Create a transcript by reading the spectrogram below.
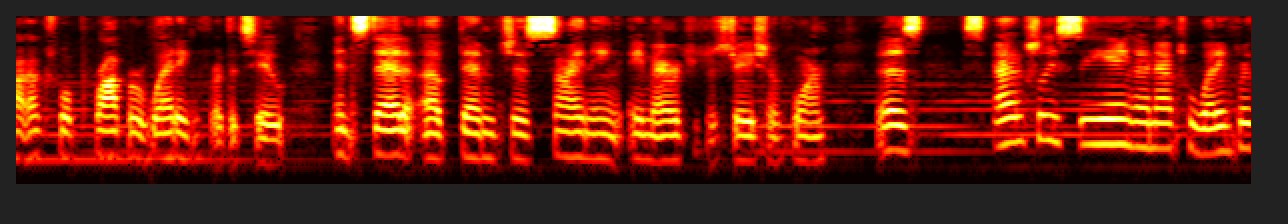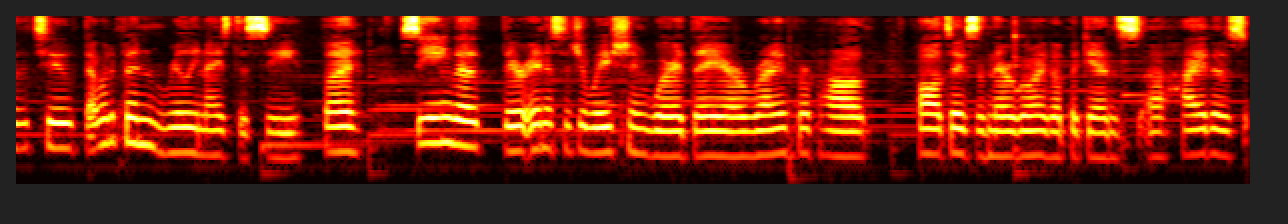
actual proper wedding for the two instead of them just signing a marriage registration form. Because actually seeing an actual wedding for the two that would have been really nice to see. But seeing that they're in a situation where they are running for pol- politics and they're going up against uh, Haida's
